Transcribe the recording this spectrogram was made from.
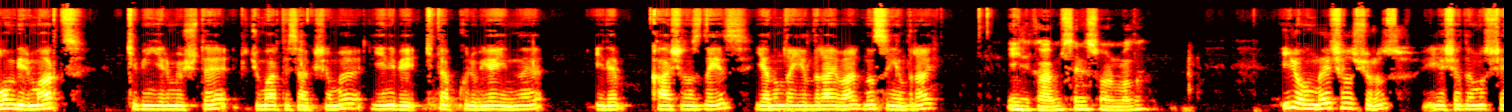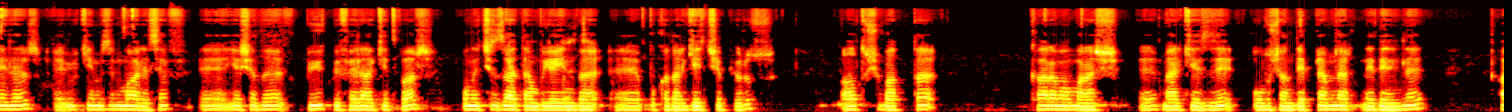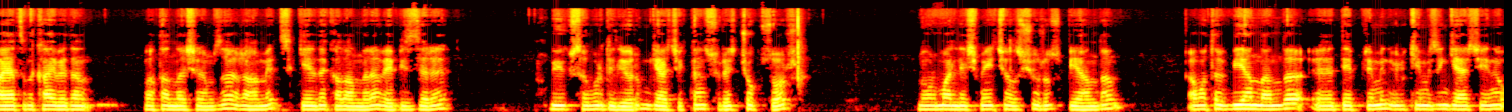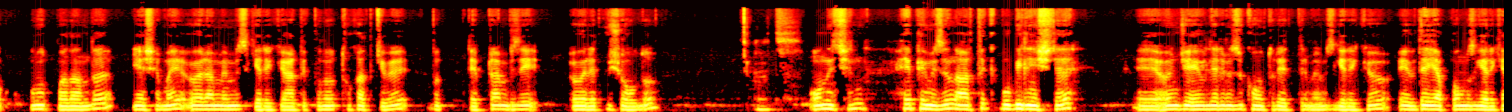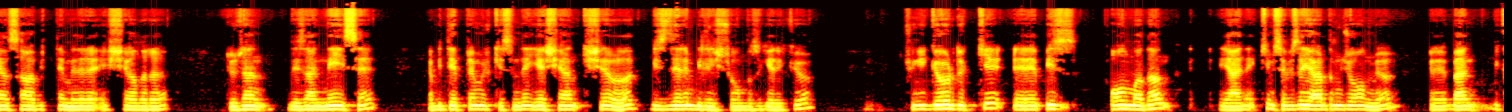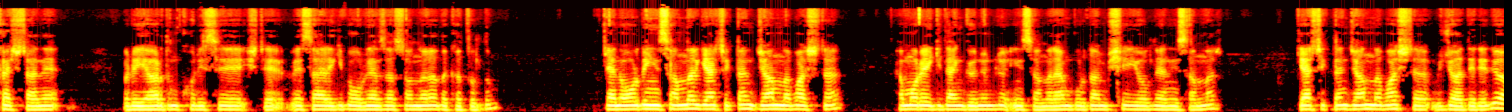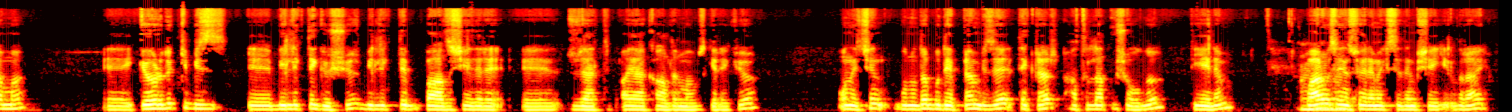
11 Mart 2023'te Cumartesi akşamı yeni bir kitap kulübü yayını ile karşınızdayız. Yanımda Yıldıray var. Nasılsın Yıldıray? İyilik abim seni sormalı. İyi olmaya çalışıyoruz. Yaşadığımız şeyler e, ülkemizin maalesef e, yaşadığı büyük bir felaket var. Onun için zaten bu yayında evet. bu kadar geç yapıyoruz. 6 Şubat'ta Kahramanmaraş e, merkezli oluşan depremler nedeniyle hayatını kaybeden vatandaşlarımıza rahmet, geride kalanlara ve bizlere büyük sabır diliyorum. Gerçekten süreç çok zor. Normalleşmeye çalışıyoruz bir yandan. Ama tabii bir yandan da e, depremin ülkemizin gerçeğini unutmadan da yaşamayı öğrenmemiz gerekiyor. Artık bunu tokat gibi bu deprem bize öğretmiş oldu. Evet. Onun için hepimizin artık bu bilinçle e, önce evlerimizi kontrol ettirmemiz gerekiyor. Evde yapmamız gereken sabitlemelere, eşyaları, düzen, dizayn neyse bir deprem ülkesinde yaşayan kişiler olarak bizlerin bilinçli olması gerekiyor. Çünkü gördük ki e, biz olmadan yani kimse bize yardımcı olmuyor. E, ben birkaç tane böyle yardım kolisi işte vesaire gibi organizasyonlara da katıldım. Yani orada insanlar gerçekten canla başla hem oraya giden gönüllü insanlar hem buradan bir şey yollayan insanlar gerçekten canla başla mücadele ediyor ama e, gördük ki biz e, birlikte güçlüyüz. Birlikte bazı şeyleri e, düzeltip ayağa kaldırmamız gerekiyor. Onun için bunu da bu deprem bize tekrar hatırlatmış oldu diyelim. Aynen. Var mı senin söylemek istediğin bir şey Yıldıray?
